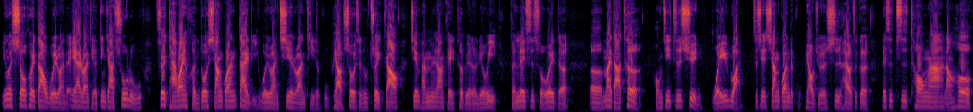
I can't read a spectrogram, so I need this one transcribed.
因为受惠到微软的 AI 软体的定价出炉。所以台湾有很多相关代理微软企业软体的股票，受惠程度最高。今天盘面上可以特别的留意，可能类似所谓的呃麦达特、宏基资讯、微软这些相关的股票，我觉得是还有这个类似资通啊，然后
